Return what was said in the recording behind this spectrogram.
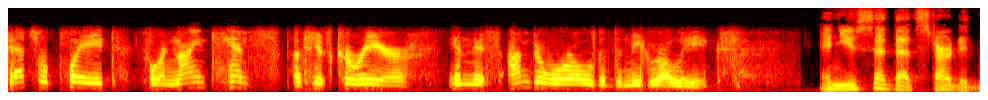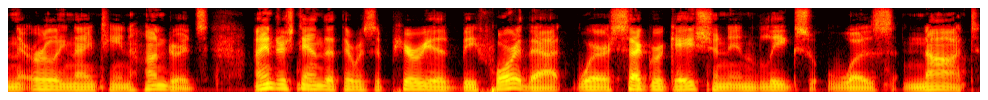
Satchel played for nine-tenths of his career in this underworld of the Negro Leagues. And you said that started in the early 1900s. I understand that there was a period before that where segregation in leagues was not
